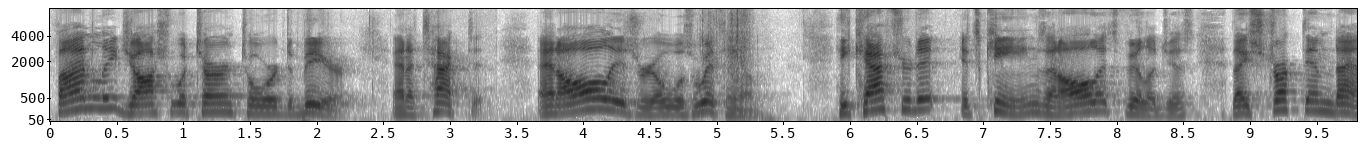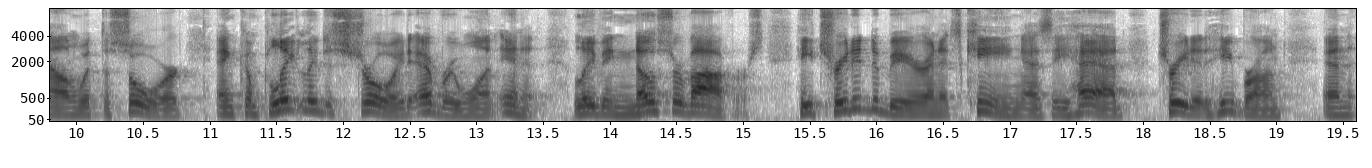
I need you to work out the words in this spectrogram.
Finally, Joshua turned toward Debir and attacked it, and all Israel was with him. He captured it, its kings, and all its villages. They struck them down with the sword and completely destroyed everyone in it, leaving no survivors. He treated Debir and its king as he had treated Hebron and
